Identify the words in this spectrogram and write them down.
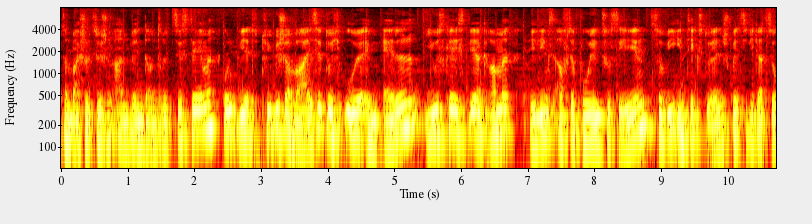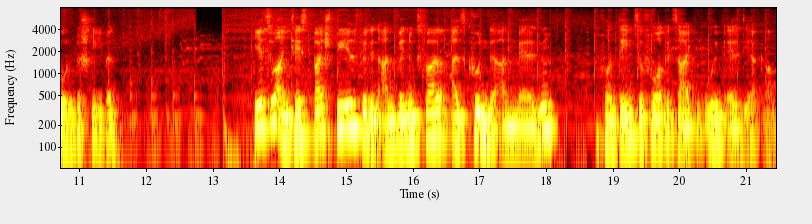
zum Beispiel zwischen Anwender und Drittsysteme, und wird typischerweise durch UML Use Case Diagramme wie links auf der Folie zu sehen, sowie in textuellen Spezifikationen beschrieben. Hierzu ein Testbeispiel für den Anwendungsfall als Kunde anmelden von dem zuvor gezeigten UML-Diagramm.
